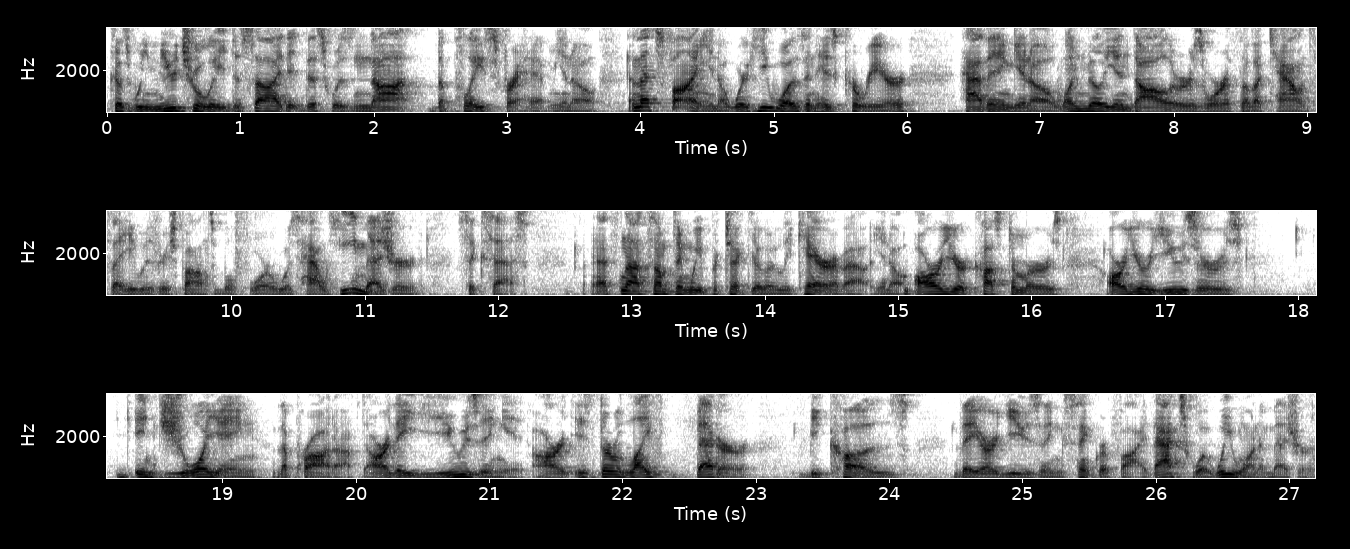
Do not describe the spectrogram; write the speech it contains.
because we mutually decided this was not the place for him, you know, and that's fine, you know, where he was in his career, having you know one million dollars worth of accounts that he was responsible for was how he measured success. That's not something we particularly care about. You know, are your customers, are your users enjoying the product? Are they using it? Are is their life better because they are using Syncrify. That's what we want to measure.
